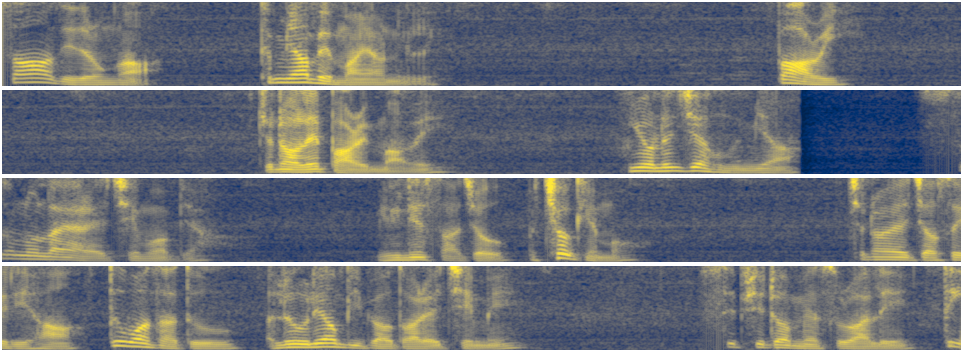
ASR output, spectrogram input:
စားရတဲ့တုန်းကခမည်းဘယ်မှာရောက်နေလဲပါရီကျွန်တော်လည်းပါရီမှာပဲညှို့လင်းချက်ဟူသူများဆွန့်လွတ်လိုက်ရတဲ့အချိန်ပေါ့ဗျာမြူနစ်စာချုပ်မချုပ်ခင်မို့ကျွန်တော်ရဲ့ကြောက်စိတ်တွေဟာသူ့ဘာသာသူအလိုလျောက်ပြပြောက်သွားတဲ့အချိန်မှာစစ်ဖြစ်တော့မယ်ဆိုတာလေသိ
